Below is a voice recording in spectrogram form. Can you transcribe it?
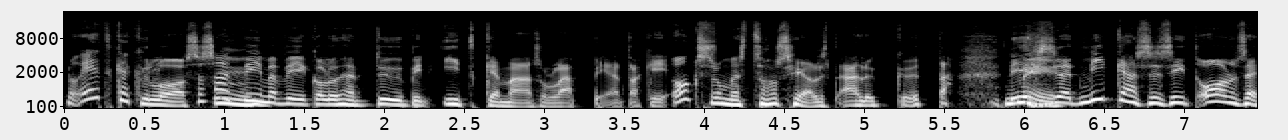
No etkä kyllä oo. Sä sait hmm. viime viikolla yhden tyypin itkemään sun läppien takia. Onko se sun mielestä sosiaalista älykkyyttä? Niin, Niin. niin. Silleen, että mikä se sitten on se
